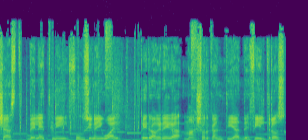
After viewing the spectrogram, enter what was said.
Just Delete Me funciona igual, pero agrega mayor cantidad de filtros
